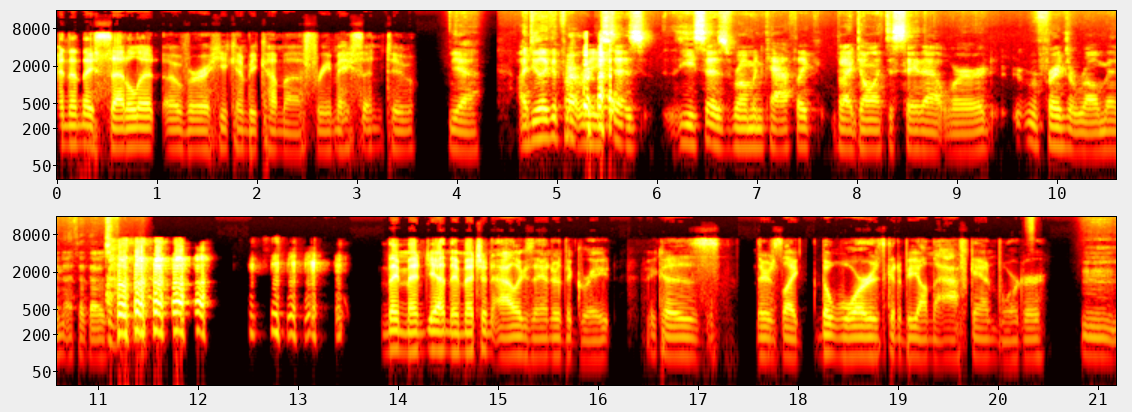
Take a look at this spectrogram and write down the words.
and then they settle it over. He can become a Freemason too. Yeah. I do like the part where he says he says Roman Catholic, but I don't like to say that word, referring to Roman. I thought that was They meant yeah, they mentioned Alexander the Great because there's like the war is going to be on the Afghan border. Hmm.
